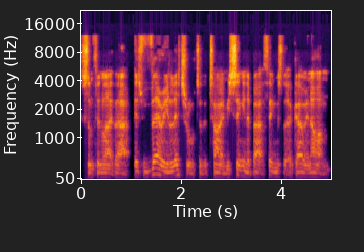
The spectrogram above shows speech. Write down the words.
something like that. It's very literal to the time. He's singing about things that are going on,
